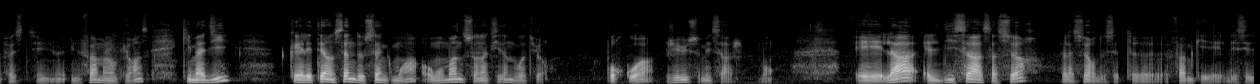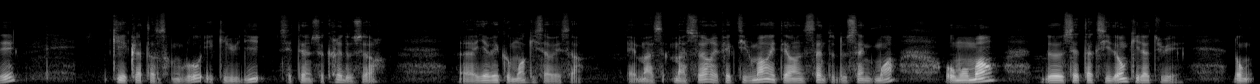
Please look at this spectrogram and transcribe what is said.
enfin c'était une, femme en l'occurrence, qui m'a dit qu'elle était enceinte de 5 mois au moment de son accident de voiture. Pourquoi j'ai eu ce message? Bon. Et là, elle dit ça à sa sœur, la sœur de cette euh, femme qui est décédée, qui éclate en sanglots et qui lui dit C'était un secret de sœur. Il n'y avait que moi qui savais ça. Et ma, ma sœur, effectivement, était enceinte de 5 mois au moment de cet accident qui l'a tué. Donc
